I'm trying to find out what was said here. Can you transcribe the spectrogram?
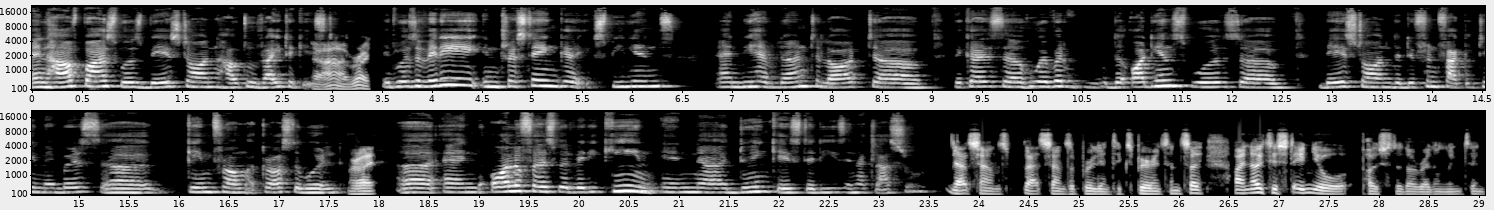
and half pass was based on how to write a case. Ah, right. It was a very interesting uh, experience, and we have learned a lot uh, because uh, whoever the audience was uh, based on the different faculty members uh, came from across the world. Right. Uh, and all of us were very keen in doing case studies in a classroom. That sounds that sounds a brilliant experience. And so I noticed in your post that I read on LinkedIn,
